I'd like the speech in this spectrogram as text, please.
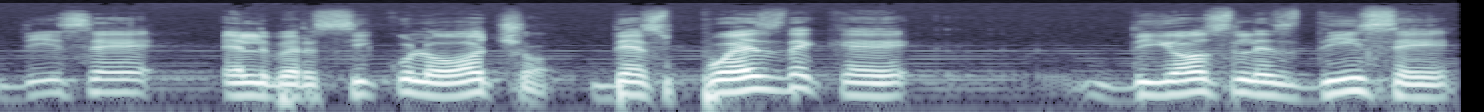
Dice el versículo 8, después de que Dios les dice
